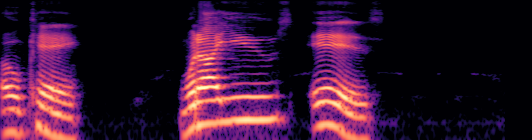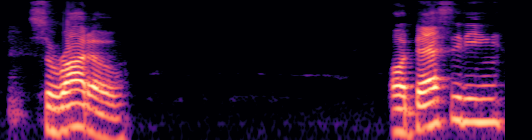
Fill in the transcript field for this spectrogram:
Okay. What I use is Serato, Audacity,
